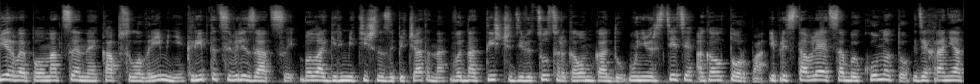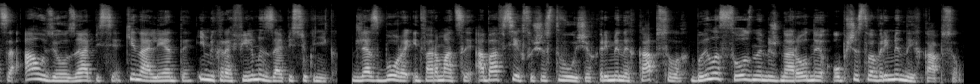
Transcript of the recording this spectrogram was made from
Первая полноценная капсула времени криптоцивилизации была герметично запечатана в 1940 году в университете Агалторпа и представляет собой комнату, где хранятся аудиозаписи, киноленты и микрофильмы с записью книг. Для сбора информации обо всех существующих временных капсулах было создано Международное общество временных капсул.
